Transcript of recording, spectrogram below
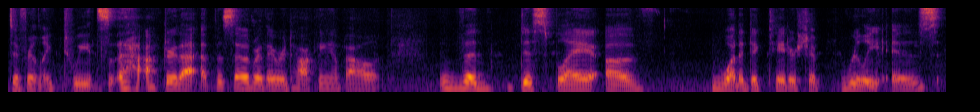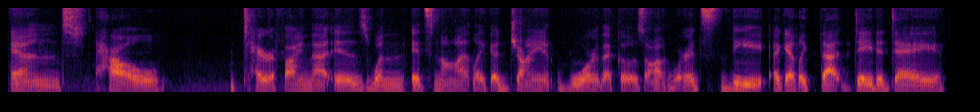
different like tweets after that episode where they were talking about the display of what a dictatorship really is and how terrifying that is when it's not like a giant war that goes on where it's the again like that day to day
